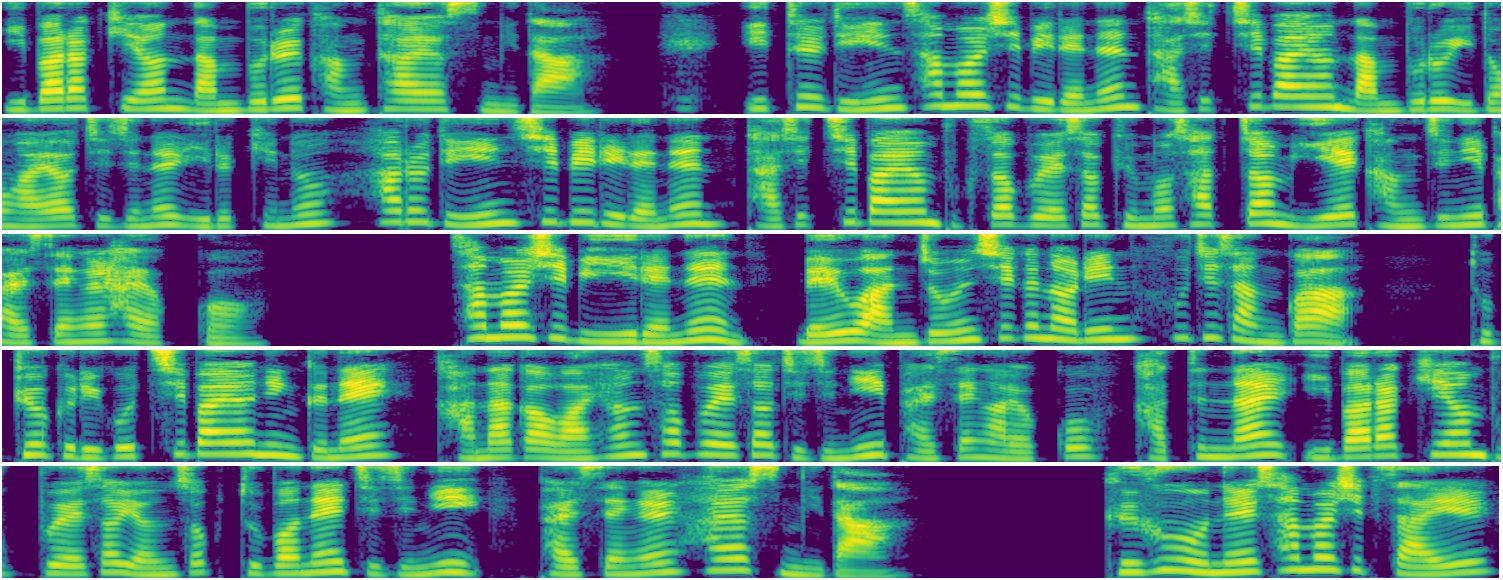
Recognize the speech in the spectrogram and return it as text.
이바라키현 남부를 강타하였습니다. 이틀 뒤인 3월 10일에는 다시 치바현 남부로 이동하여 지진을 일으킨 후 하루 뒤인 11일에는 다시 치바현 북서부에서 규모 4.2의 강진이 발생을 하였고 3월 12일에는 매우 안 좋은 시그널인 후지산과 도쿄 그리고 치바현 인근의 가나가와 현 서부에서 지진이 발생하였고 같은 날 이바라키현 북부에서 연속 두 번의 지진이 발생을 하였습니다. 그 후 오늘 3월 14일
